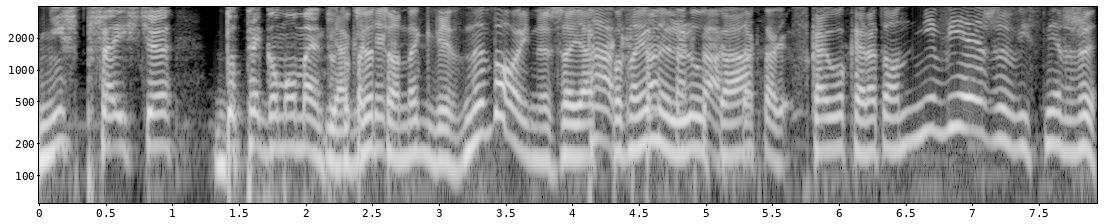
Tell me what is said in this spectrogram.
niż przejście do tego momentu. Jak to tak rzeczone Gwiezdne Wojny, że jak Tak, poznajemy tak, tak, Luka tak, tak, tak. Skywalkera, to on nie wierzy w istnienie, że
